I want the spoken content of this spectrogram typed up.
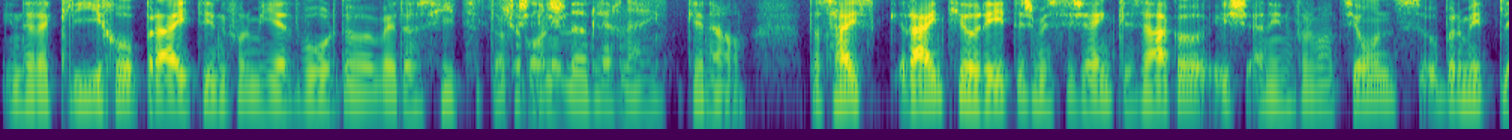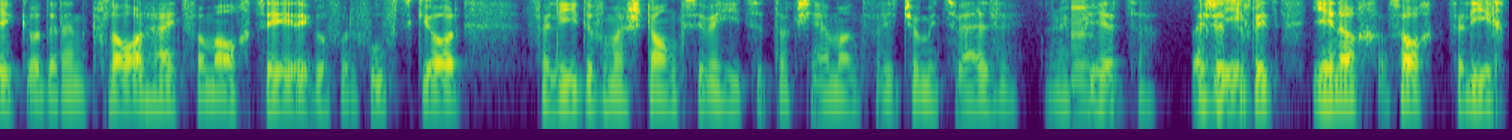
in einer gleichen Breite informiert worden, wie das heutzutage Das ist ja gar nicht möglich, nein. Genau. Das heißt, rein theoretisch müsste ich eigentlich sagen, ist eine Informationsübermittlung oder eine Klarheit vom 18-Jährigen vor 50 Jahren verliehen auf einem Stand wie heutzutage jemand vielleicht schon mit 12 oder mit 14. Weißt du, jetzt ein bisschen, je nach Sache, vielleicht.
